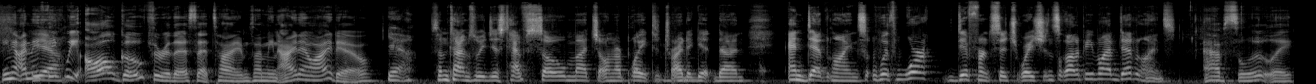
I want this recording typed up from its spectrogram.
You know, and I Yeah. think we all go through this at times. I mean, I know I do. Yeah. Sometimes we just have so much on our plate to try to get done and deadlines. With work, different situations, a lot of people have deadlines. Absolutely.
